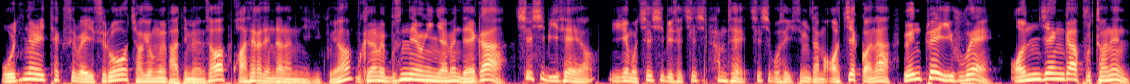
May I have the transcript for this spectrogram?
오디너리 텍스 레이스로 적용을 받으면서 과세가 된다는 얘기고요. 그 다음에 무슨 내용이 있냐면 내가 72세예요. 이게 뭐 72세, 73세, 75세 있습니다만 어쨌거나 은퇴 이후에 언젠가부터는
